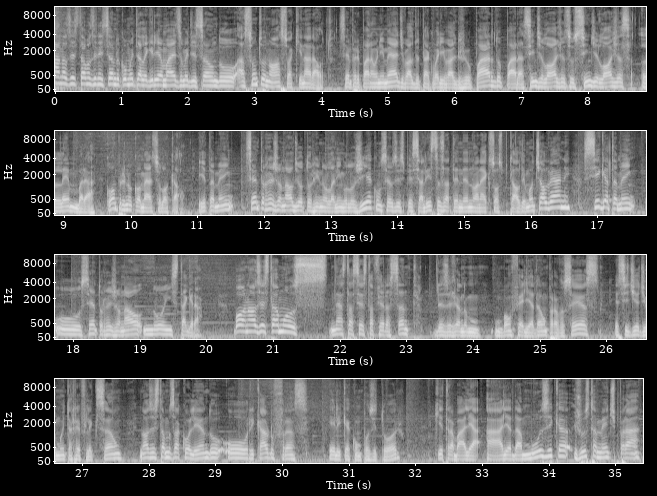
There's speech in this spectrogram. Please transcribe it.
Olá, nós estamos iniciando com muita alegria mais uma edição do Assunto Nosso aqui na Arauto. Sempre para a Unimed, Vale do Taquari, Vale do Rio Pardo, para a Cindy Lojas, o Cindy Lojas lembra. Compre no comércio local. E também Centro Regional de Otorrinolaringologia, com seus especialistas atendendo o anexo Hospital de Monte Alverne. Siga também o Centro Regional no Instagram. Bom, nós estamos nesta Sexta-feira Santa, desejando um, um bom feriadão para vocês, esse dia de muita reflexão. Nós estamos acolhendo o Ricardo França, ele que é compositor, que trabalha a área da música justamente para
